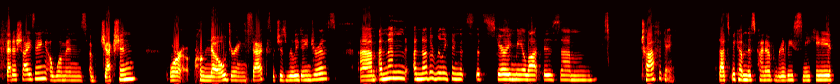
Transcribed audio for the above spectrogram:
fetishizing a woman's objection or her no during sex which is really dangerous. Um, and then another really thing that's that's scaring me a lot is um, trafficking. That's become this kind of really sneaky,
